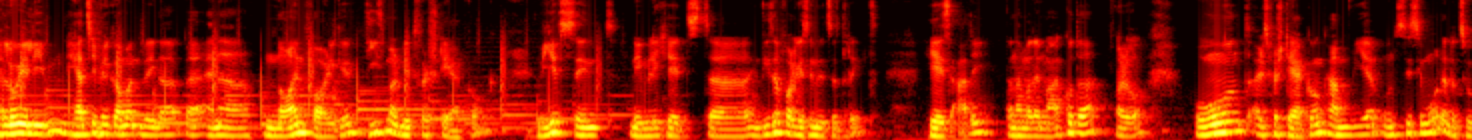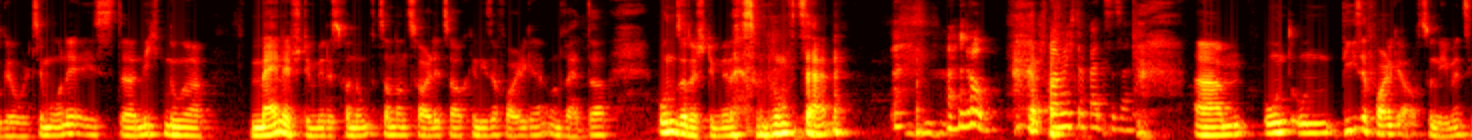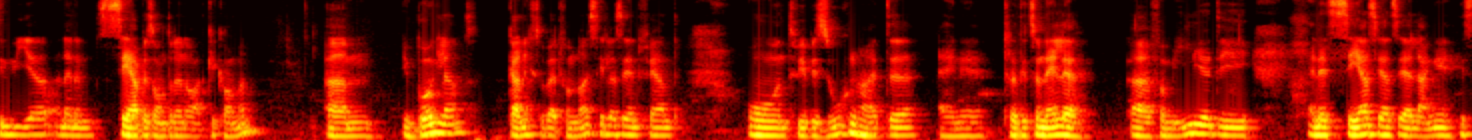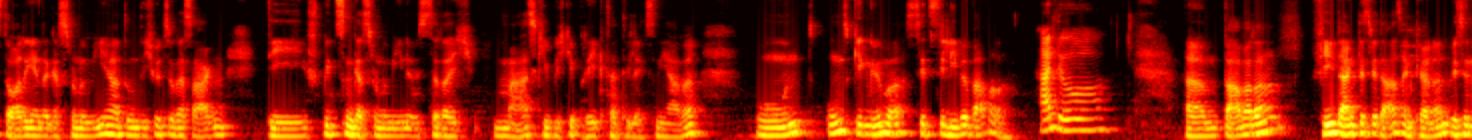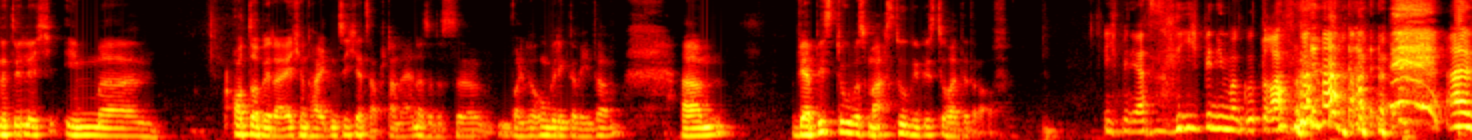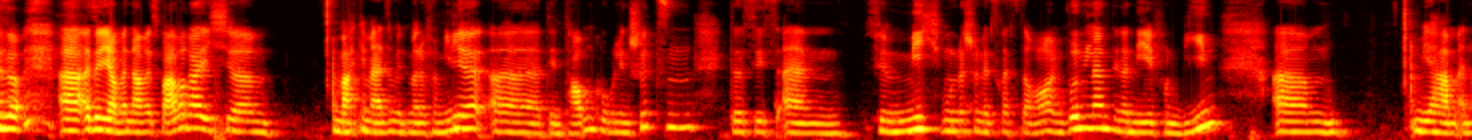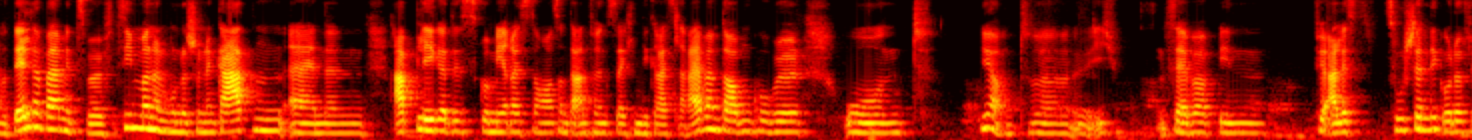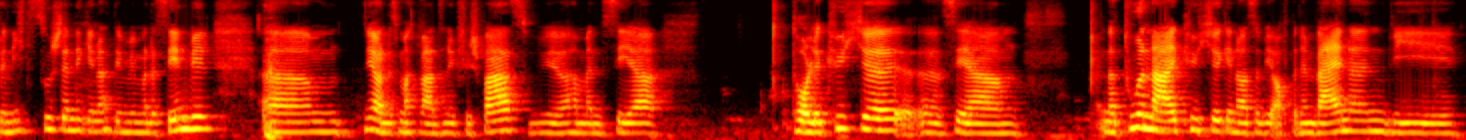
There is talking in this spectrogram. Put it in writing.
Hallo ihr Lieben, herzlich willkommen wieder bei einer neuen Folge, diesmal mit Verstärkung. Wir sind nämlich jetzt, äh, in dieser Folge sind wir zu dritt. Hier ist Adi, dann haben wir den Marco da. Hallo. Und als Verstärkung haben wir uns die Simone dazu geholt. Simone ist äh, nicht nur meine Stimme des Vernunfts, sondern soll jetzt auch in dieser Folge und weiter unsere Stimme des Vernunfts sein. Hallo, ich freue mich dabei zu sein. Ähm, und um diese Folge aufzunehmen, sind wir an einem sehr besonderen Ort gekommen. Ähm, Im Burgenland, gar nicht so weit vom Neusiedlersee entfernt. Und wir besuchen heute eine traditionelle äh, Familie, die eine sehr, sehr, sehr lange Historie in der Gastronomie hat und ich würde sogar sagen, die Spitzengastronomie in Österreich maßgeblich geprägt hat die letzten Jahre. Und uns gegenüber sitzt die liebe Barbara. Hallo. Ähm, Barbara, vielen Dank, dass wir da sein können. Wir sind natürlich im äh, Outdoor-Bereich und halten Sicherheitsabstand ein, also das äh, wollen wir unbedingt erwähnt haben. Ähm, wer bist du, was machst du, wie bist du heute drauf? Ich bin jetzt, ich bin immer gut drauf. also, äh, also ja, mein Name ist Barbara. Ich ähm, mache gemeinsam mit meiner Familie äh, den Taubenkobel in Schützen. Das ist ein für mich wunderschönes Restaurant im Burgenland in der Nähe von Wien. Ähm, wir haben ein Hotel dabei mit zwölf Zimmern, einen wunderschönen Garten, einen Ableger des Gourmet-Restaurants, unter Anführungszeichen die Kreislerei beim Taubenkobel. Und ja, und, äh, ich selber bin für alles zuständig oder für nichts zuständig, je nachdem, wie man das sehen will. Ähm, ja, und es macht wahnsinnig viel Spaß. Wir haben ein sehr tolle Küche, äh, sehr naturnahe Küche, genauso wie auch bei den Weinen, wie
